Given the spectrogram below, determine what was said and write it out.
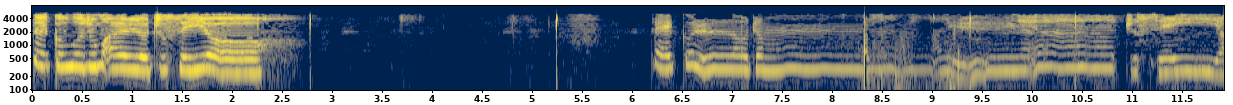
댓글로 좀 알려주세요. 댓글로 좀 알려주세요.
